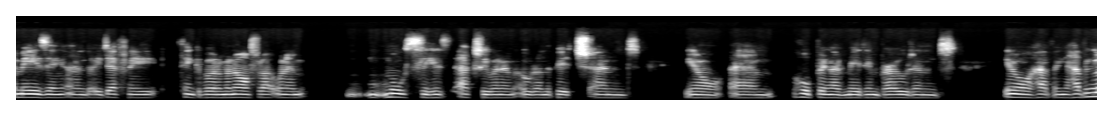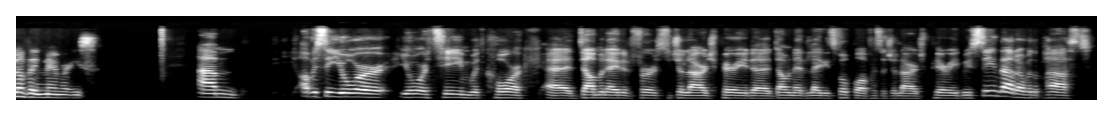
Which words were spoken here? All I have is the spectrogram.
amazing and I definitely think about him an awful lot when I'm mostly his actually when I'm out on the pitch and you know um hoping I've made him proud and you know having having loving memories um obviously your your team with Cork uh, dominated for such a large period, uh, dominated ladies football for such a large period. We've seen that over the past,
